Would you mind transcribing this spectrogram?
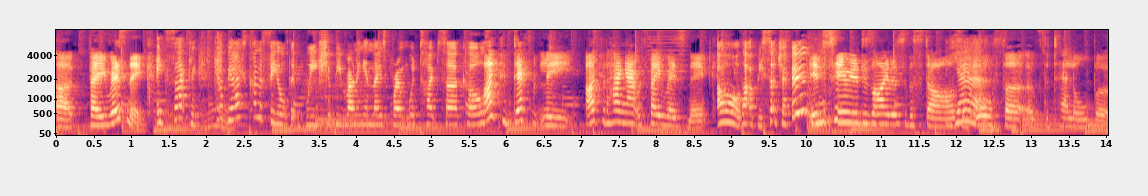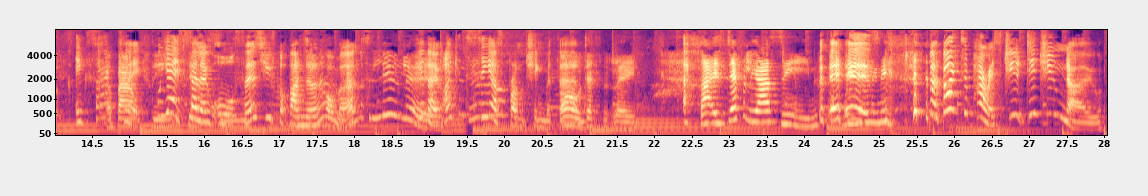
uh, Faye Resnick. Exactly. Gabby, I kind of feel that we should be running in those Brentwood type circles. I could definitely, I could hang out with Faye Resnick. oh, that would be such a hoot. Interior designer to the stars, Yeah. and author of the tell-all book. exactly. about the well, yeah, it's fellow authors. You've got that know, in common. absolutely. You know, I can see us brunching with them. Oh, definitely. That is definitely our scene. It We is. really need- but back to Paris. Do you, did you know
